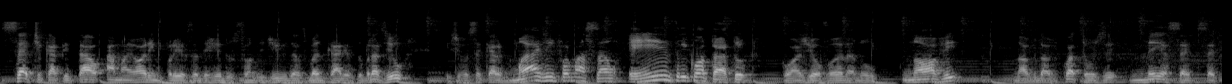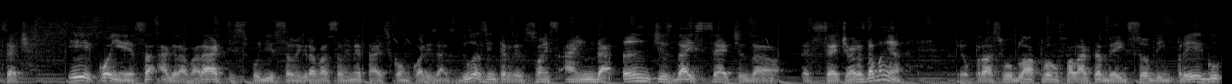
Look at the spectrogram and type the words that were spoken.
Sete Capital, a maior empresa de redução de dívidas bancárias do Brasil. E se você quer mais informação, entre em contato com a Giovana no 99914 6777 e conheça a Gravar Artes, fundição e gravação em metais com qualidade. Duas intervenções ainda antes das 7, da, 7 horas da manhã. No próximo bloco vamos falar também sobre emprego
